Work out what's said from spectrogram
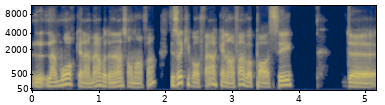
l'amour que la mère va donner à son enfant, c'est ça qui va faire que l'enfant va passer de,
